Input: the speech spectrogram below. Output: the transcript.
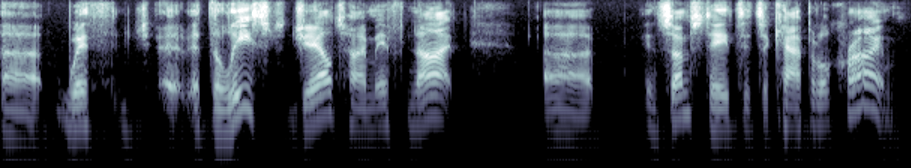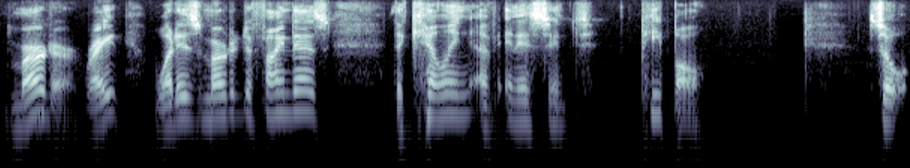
uh, with uh, at the least jail time, if not uh, in some states it's a capital crime murder right what is murder defined as the killing of innocent people so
